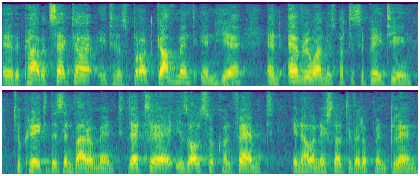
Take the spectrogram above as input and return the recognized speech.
uh, the private sector, it has brought government in here, and everyone is participating to create this environment that uh, is also confirmed in our National Development Plan.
